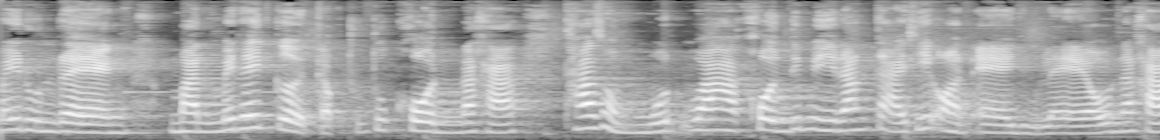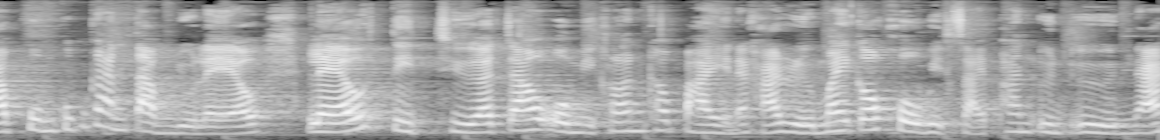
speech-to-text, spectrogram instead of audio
ไม่รุนแรงมันไม่ได้เกิดกับทุกๆ คนนะคะ ถ้าสมมุติว่าคนที่มีร่างกายที่อ่อนแออยู่แล้วนะคะ ภูมิคุ้มกันต่ำอยู่แล้ว แล้วติดเชื้อเจ้าโอมิครอนเข้าไปนะคะ หรือไม่ก็โควิดสายพันธุ์อื่นๆนะ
